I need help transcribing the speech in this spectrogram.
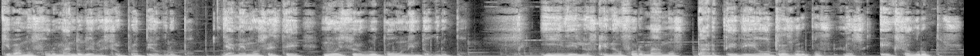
que vamos formando de nuestro propio grupo. Llamemos a este nuestro grupo un endogrupo. Y de los que no formamos parte de otros grupos, los exogrupos.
